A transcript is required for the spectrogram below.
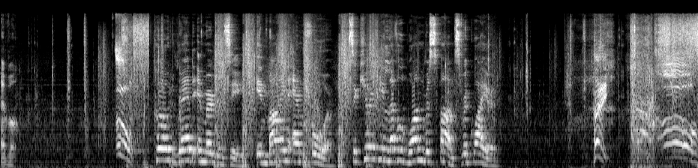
Ever. Oh! Code Red Emergency in Mine M4. Security Level 1 response required. Hey! Oh!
